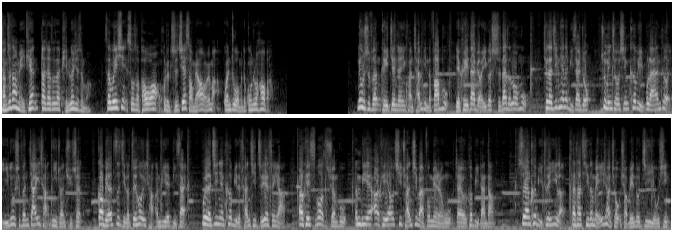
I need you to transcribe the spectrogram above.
想知道每天大家都在评论些什么？在微信搜索 Power On 或者直接扫描二维码关注我们的公众号吧。六十分可以见证一款产品的发布，也可以代表一个时代的落幕。就在今天的比赛中，著名球星科比布莱恩特以六十分加一场逆转取胜，告别了自己的最后一场 NBA 比赛。为了纪念科比的传奇职业生涯，二 K Sports 宣布 NBA 二 K 幺七传奇版封面人物将由科比担当。虽然科比退役了，但他踢的每一场球，小编都记忆犹新。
